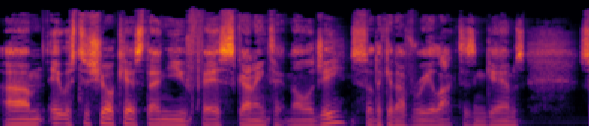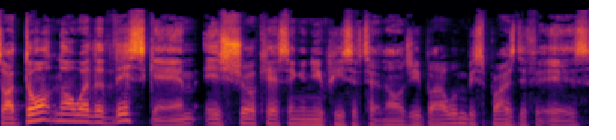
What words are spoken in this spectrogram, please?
um, it was to showcase their new face scanning technology so they could have real actors in games. So I don't know whether this game is showcasing a new piece of technology, but I wouldn't be surprised if it is.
